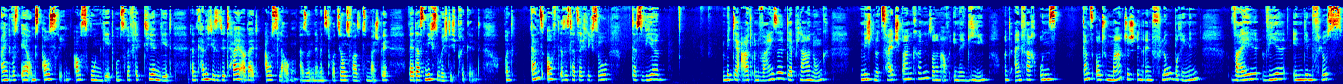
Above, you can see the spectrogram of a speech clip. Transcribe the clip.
eigentlich, wo es eher ums Ausreden, Ausruhen geht, ums Reflektieren geht, dann kann ich diese Detailarbeit auslaugen. Also in der Menstruationsphase zum Beispiel wäre das nicht so richtig prickelnd. Und ganz oft ist es tatsächlich so, dass wir mit der Art und Weise der Planung nicht nur Zeit sparen können, sondern auch Energie und einfach uns ganz automatisch in einen Flow bringen, weil wir in dem Fluss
